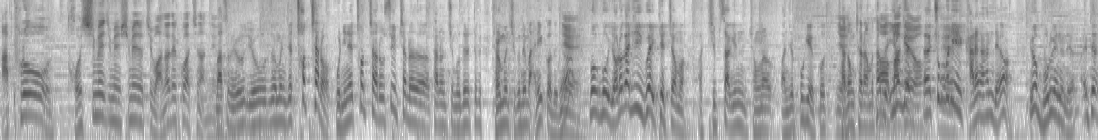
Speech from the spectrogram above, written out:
앞으로 더 심해지면 심해졌지 완화될 것 같지는 않네요. 맞습니다. 요, 요즘은 이제 첫 차로 본인의 첫 차로 수입차를 타는 친구들이 또 젊은 친구들이 많이 있거든요. 예. 뭐, 뭐 여러 가지 이유가 있겠죠. 뭐 아, 집 사긴 정말 완전 포기했고 예. 자동차를 한번 타보자 아, 이런 맞아요. 게 에, 충분히 예. 가능한데요. 이거 모르겠는데요. 하여튼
